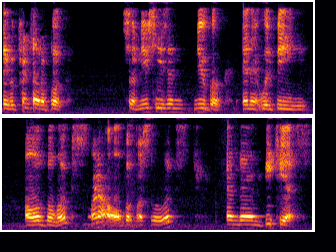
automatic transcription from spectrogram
they would print out a book. So new season, new book, and it would be all of the looks, or not all, but most of the looks, and then BTS.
